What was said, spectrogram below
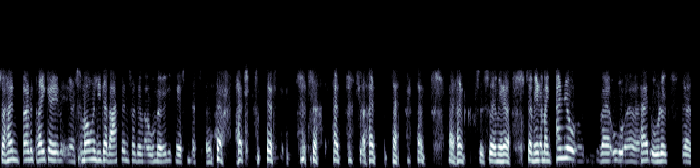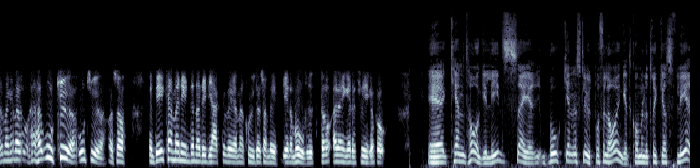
Så han burde drikke øh, så mange liter vatten, så det var umuligt næsten. At, øh, at, at, så han, så han, han, han, han så, så, jeg mener, så jeg mener, man kan jo være u, øh, have et ulykke. Altså, man kan være, have utyr, utyr, og så men det kan man ikke, når det er et jagtevær, man krydder sig med gennem hovedet. Der er der ingen, der tvikker på. Eh, Kent Hagelid säger boken är slut på förlaget. Kommer det tryckas fler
